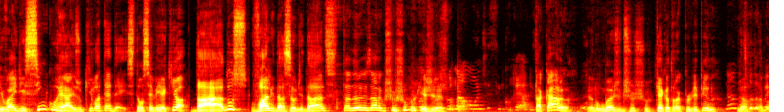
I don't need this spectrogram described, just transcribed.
que vai de 5 reais o quilo até 10. Então você vem aqui, ó, dados, validação de dados. Tá dando risada com chuchu por quê, Juliana? Chuchu na onde? 5 reais. Tá caro? Eu não manjo de chuchu. Quer que eu troque por pepino? Não, tudo tá.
